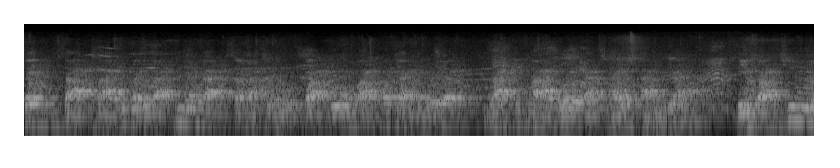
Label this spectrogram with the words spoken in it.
เป็นสามสายที่ปฏิบัติเพื่อการสนับสนุนความรู้ความเข้าใจในเรื่องพระนิพพานโดยการใช้ปัญญามีความเชื่อ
